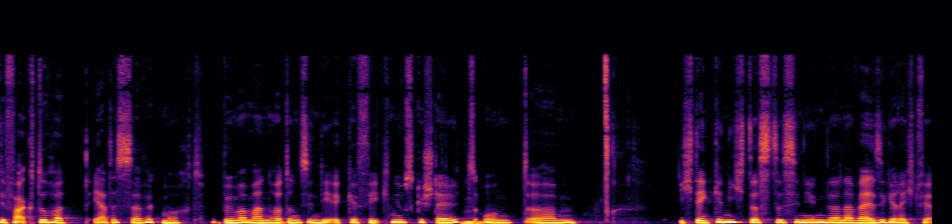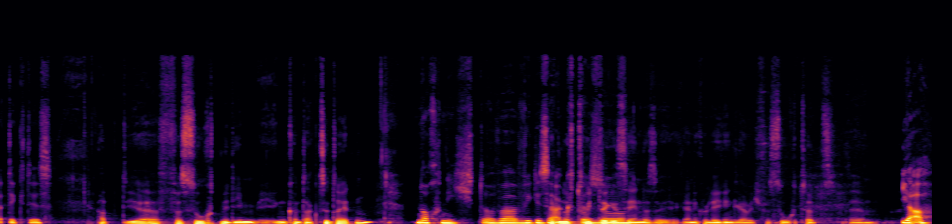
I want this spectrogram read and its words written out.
de facto hat er das selber gemacht. Böhmermann hat uns in die Ecke Fake News gestellt mhm. und ähm, ich denke nicht, dass das in irgendeiner Weise gerechtfertigt ist. Habt ihr versucht, mit ihm in Kontakt zu treten? Noch nicht, aber wie gesagt. Ich habe auf Twitter also, gesehen, dass eine Kollegin, glaube ich, versucht hat. Ähm, ja,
